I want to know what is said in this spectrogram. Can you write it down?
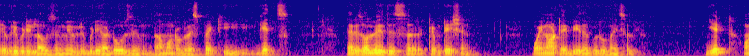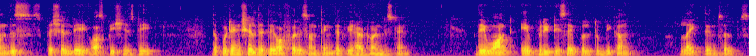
Everybody loves him, everybody adores him, the amount of respect he gets. There is always this uh, temptation why not I be the Guru myself? Yet, on this special day, auspicious day, the potential that they offer is something that we have to understand. They want every disciple to become like themselves,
